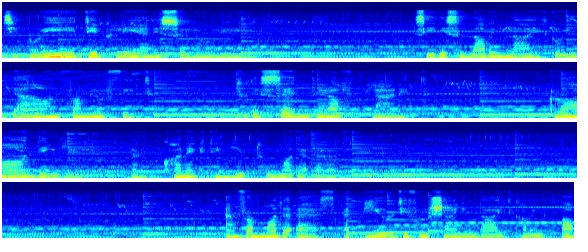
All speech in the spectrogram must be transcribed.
As you breathe deeply and slowly, see this loving light going down from your feet to the center of planet, grounding you and connecting you to Mother Earth. And from Mother Earth, a beautiful shining light coming up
